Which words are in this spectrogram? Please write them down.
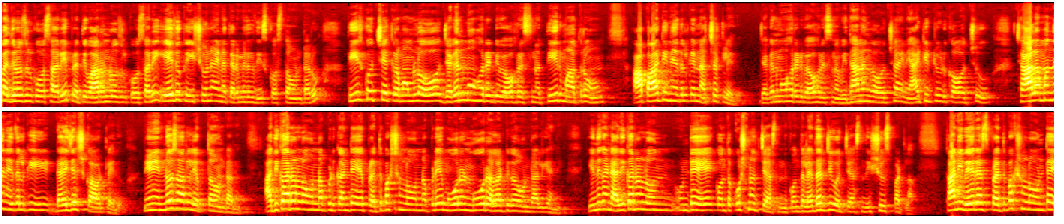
పది రోజులకు ఒకసారి ప్రతి వారం రోజులకు ఒకసారి ఏదో ఒక ఇష్యూని ఆయన తెర మీదకి తీసుకొస్తూ ఉంటారు. తీసుకొచ్చే క్రమంలో జగన్మోహన్ రెడ్డి వ్యవహరిస్తున్న తీరు మాత్రం ఆ పార్టీ నేతలకే నచ్చట్లేదు. జగన్మోహన్ రెడ్డి వ్యవహరిస్తున్న విధానం కావచ్చు ఆయన యాటిట్యూడ్ కావచ్చు చాలామంది నేతలకి డైజెస్ట్ కావట్లేదు. నేను ఎన్నోసార్లు చెప్తా ఉంటాను. అధికారంలో ఉన్నప్పుడు కంటే ప్రతిపక్షంలో ఉన్నప్పుడే మోర్ అండ్ మోర్ అలర్ట్గా ఉండాలి అని. ఎందుకంటే అధికారంలో ఉంటే కొంత క్వశ్చన్ వచ్చేస్తుంది కొంత లెదర్జీ వచ్చేస్తుంది ఇష్యూస్ పట్ల. కానీ వేరే ప్రతిపక్షంలో ఉంటే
